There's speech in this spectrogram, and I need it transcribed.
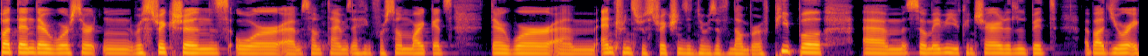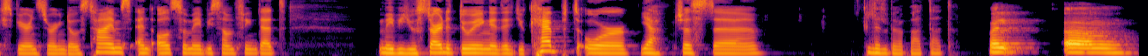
but then there were certain restrictions, or um, sometimes I think for some markets there were um, entrance restrictions in terms of number of people. Um, so maybe you can share a little bit about your experience during those times, and also maybe something that maybe you started doing and that you kept, or yeah, just uh, a little bit about that. Well, um,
